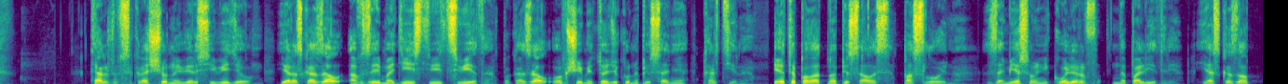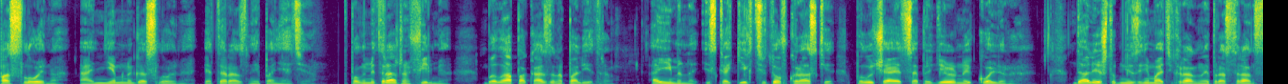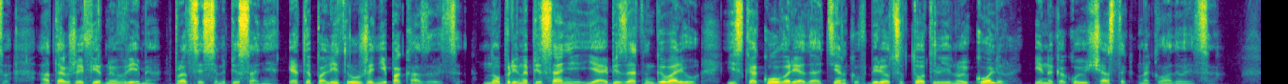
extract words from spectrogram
Также в сокращенной версии видео я рассказал о взаимодействии цвета, показал общую методику написания картины. Это полотно писалось послойно замешивание колеров на палитре. Я сказал послойно, а не многослойно. Это разные понятия. В полнометражном фильме была показана палитра. А именно, из каких цветов краски получаются определенные колеры. Далее, чтобы не занимать экранное пространство, а также эфирное время в процессе написания, эта палитра уже не показывается. Но при написании я обязательно говорю, из какого ряда оттенков берется тот или иной колер и на какой участок накладывается.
